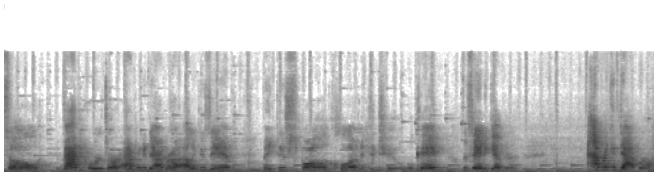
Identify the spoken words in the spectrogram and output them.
So the magic words are abracadabra, alakazam, make this bottle clone into two. Okay? Let's say it together. Abracadabra,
